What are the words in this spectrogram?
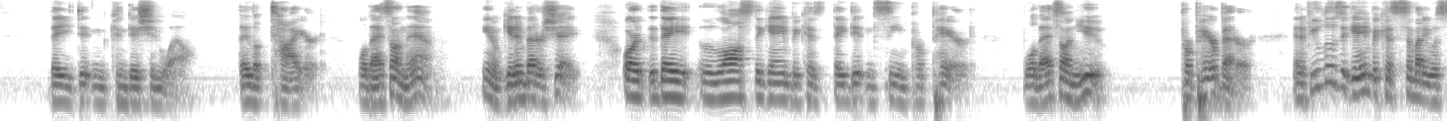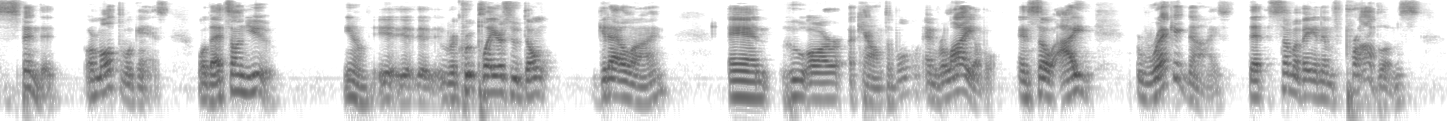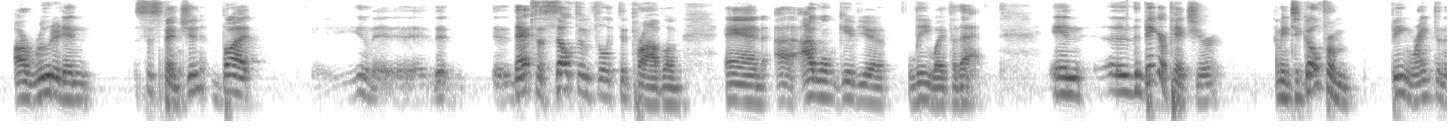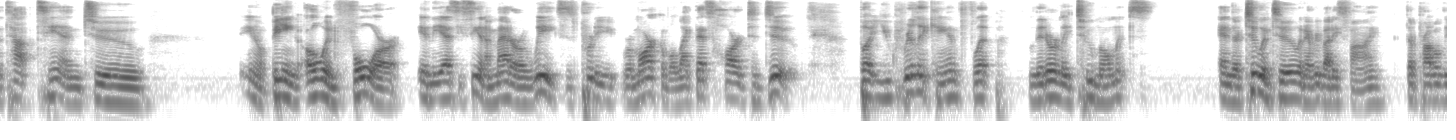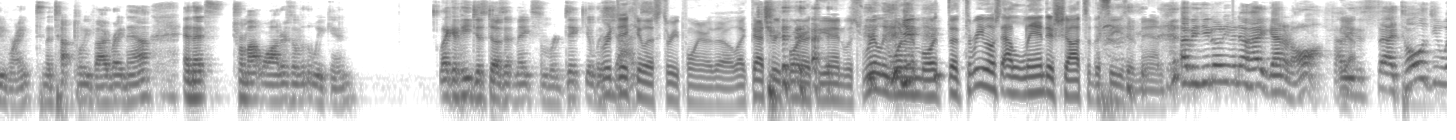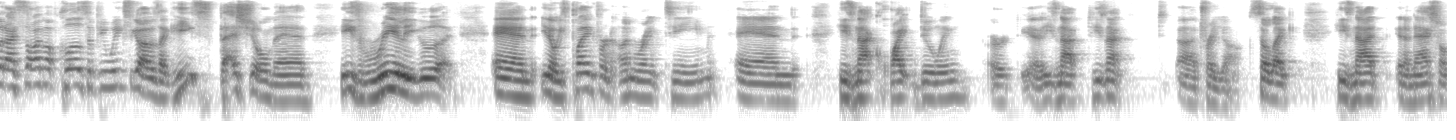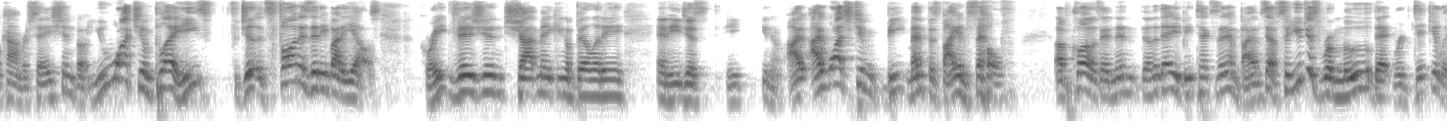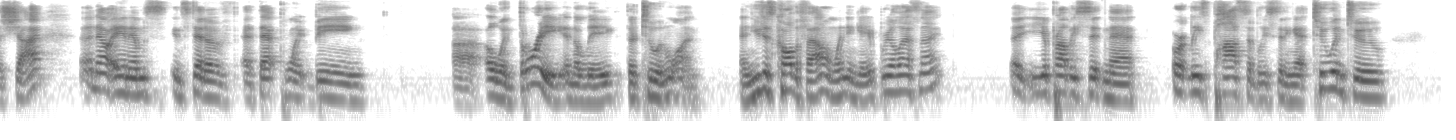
they didn't condition well. They look tired. Well that's on them. You know get in better shape or they lost the game because they didn't seem prepared. Well, that's on you. Prepare better. And if you lose a game because somebody was suspended or multiple games, well, that's on you. You know, it, it, recruit players who don't get out of line and who are accountable and reliable. And so I recognize that some of A&M's problems are rooted in suspension, but you know, that's a self-inflicted problem and uh, I won't give you leeway for that. In uh, the bigger picture, I mean, to go from being ranked in the top 10 to you know being 0 and 4 in the SEC in a matter of weeks is pretty remarkable. Like that's hard to do, but you really can flip literally two moments, and they're two and two, and everybody's fine. They're probably ranked in the top 25 right now, and that's Tremont Waters over the weekend. Like if he just doesn't make some ridiculous ridiculous three pointer though. Like that three pointer at the end was really one of the more the three most outlandish shots of the season, man. I mean, you don't even know how he got it off. I yeah. mean, I told you when I saw him up close a few weeks ago, I was like, he's special, man. He's really good. And you know, he's playing for an unranked team, and he's not quite doing, or you know, he's not he's not uh, Trae Young. So like, he's not in a national conversation. But you watch him play, he's just as fun as anybody else great vision, shot making ability, and he just he you know I, I watched him beat Memphis by himself up close, and then the other day he beat Texas A&M by himself. So you just remove that ridiculous shot, and now A&M's instead of at that point being uh, 0 and 3 in the league, they're 2 and 1. And you just called the foul on Wenyen Gabriel last night. Uh, you're probably sitting at, or at least possibly sitting at 2 and 2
